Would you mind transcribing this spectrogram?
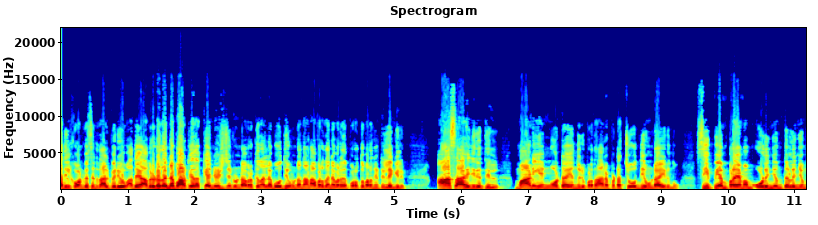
അതിൽ കോൺഗ്രസിന്റെ താല്പര്യവും അതെ അവരുടെ തന്നെ പാർട്ടി അതൊക്കെ അന്വേഷിച്ചിട്ടുണ്ട്. അവർക്ക് നല്ല ബോധ്യമുണ്ടെന്നാണ് അവർ തന്നെ പറയുന്നത്. പുറത്തു പറഞ്ഞിട്ടില്ലെങ്കിലും. ആ സാഹചര്യത്തിൽ മാണി എങ്ങോട്ട് എന്നൊരു പ്രധാനപ്പെട്ട ചോദ്യം ഉണ്ടായിരുന്നു സി പി എം പ്രേമം ഒളിഞ്ഞും തെളിഞ്ഞും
